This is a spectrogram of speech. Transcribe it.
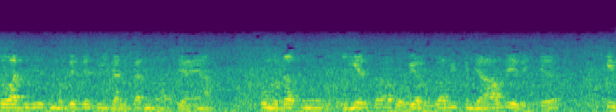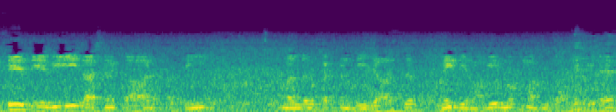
ਸੋ ਅੱਜ ਇਸ ਮੁੱਦੇ ਤੇ ਅਸੀਂ ਗੱਲ ਕਰਨ ਵਾਸਤੇ ਆਏ ਹਾਂ ਉਹ ਮੁੱਦਾ ਤੁਹਾਨੂੰ ਕਲੀਅਰ ਤਾਂ ਹੋ ਗਿਆ ਹੋਊਗਾ ਵੀ ਪੰਜਾਬ ਦੇ ਵਿੱਚ ਕਿਸੇ ਦੇ ਵੀ ਰਾਸ਼ਨ ਕਾਰਡ ਅਸੀਂ ਮਤਲਬ ਕੱਟਣ ਦੀ ਇਜਾਜ਼ਤ ਨਹੀਂ ਦੇਵਾਂਗੇ। ਮੁੱਖ ਮੰਤਰੀ ਸਾਹਿਬ ਨੇ ਕਿਹਾ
